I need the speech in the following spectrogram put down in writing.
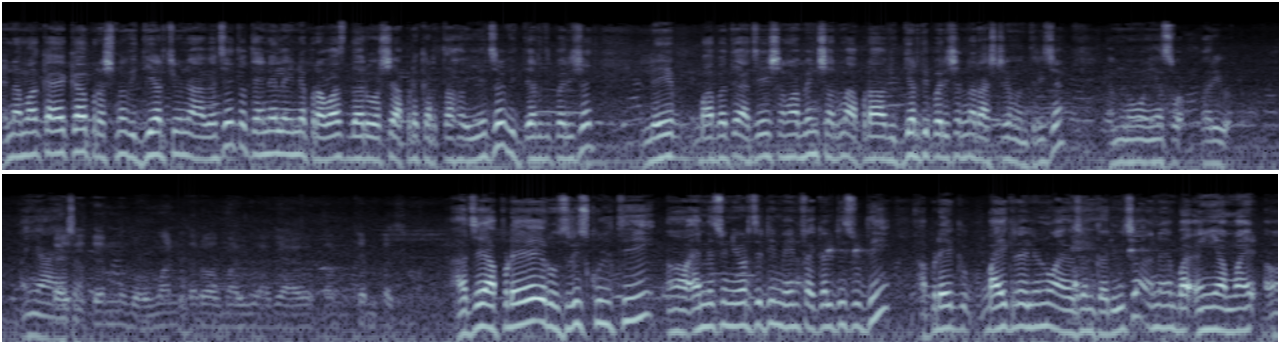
એનામાં કયા કયા પ્રશ્નો વિદ્યાર્થીઓને આવે છે તો તેને લઈને પ્રવાસ દર વર્ષે આપણે કરતા હોઈએ છીએ વિદ્યાર્થી પરિષદ એટલે એ બાબતે આજે શમાબેન શર્મા આપણા વિદ્યાર્થી પરિષદના રાષ્ટ્રીય મંત્રી છે એમનું અહીંયા સ્વ- પરિવાર અહીંયા આવ્યા કઈ છે રીતે એમનું બહુમાન કરવામાં આવ્યું આજે આ આજે આપણે રોઝરી સ્કૂલથી એમએસ યુનિવર્સિટી મેઇન ફેકલ્ટી સુધી આપણે એક બાઇક રેલીનું આયોજન કર્યું છે અને અહીંયા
